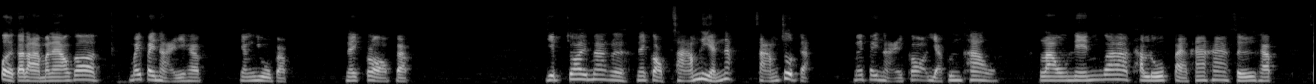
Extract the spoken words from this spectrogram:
เปิดตลาดมาแล้วก็ ไม่ไปไหนครับ ยังอยู่แบบในกรอบแบบ ยิบย่อยมากเลย ในกรอบสามเหรียญน่ะสามจุดอะ ไม่ไปไหนก็อย่าเพิ่งเข้า เราเน้นว่าทะลุแปดห้าห้าซื้อครับ ส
